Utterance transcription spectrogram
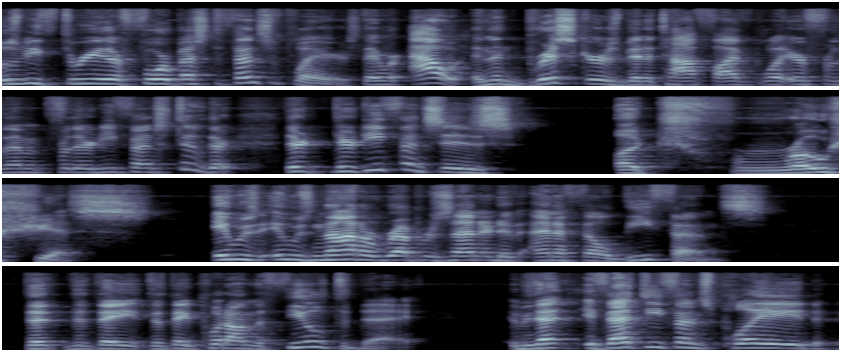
those would be three of their four best defensive players. They were out, and then Brisker has been a top five player for them for their defense too. Their their their defense is atrocious. It was it was not a representative NFL defense that that they that they put on the field today. I mean that if that defense played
